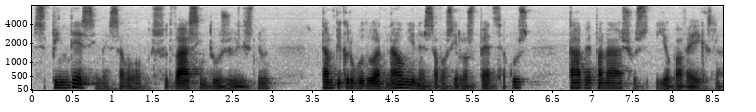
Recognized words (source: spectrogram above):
σπινδές είμαι σαβό, tam tikrų būdų atnaujinę savo sielos pėdsakus, tapę panašus į jo paveikslą.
